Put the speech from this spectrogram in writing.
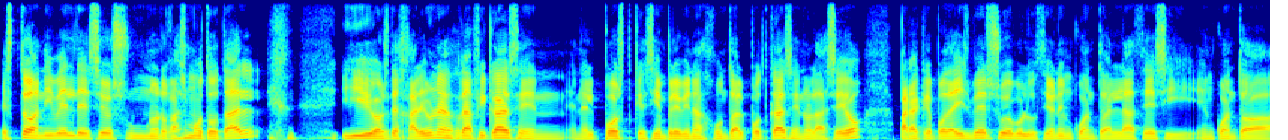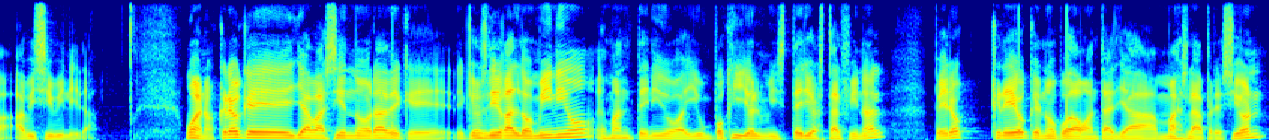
Esto a nivel de SEO es un orgasmo total y os dejaré unas gráficas en, el post que siempre viene adjunto al podcast en Hola SEO para que podáis ver su evolución en cuanto a enlaces y en cuanto a, visibilidad. Bueno, creo que ya va siendo hora de que, de que, os diga el dominio. He mantenido ahí un poquillo el misterio hasta el final, pero creo que no puedo aguantar ya más la presión.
